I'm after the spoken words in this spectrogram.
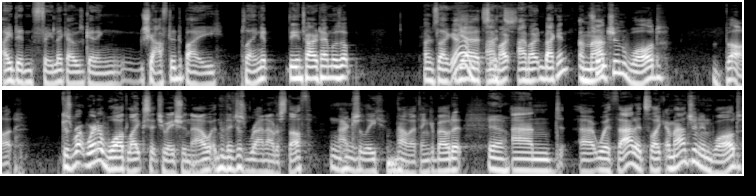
I didn't feel like I was getting shafted by playing it the entire time I was up. I was like, yeah, Yeah, I'm- it's- out, I'm out and back in. Sure. Imagine WoD, but because we're, in a WoD like situation now, and they've just ran out of stuff. Mhm. Actually, now that I think about it, Yeah. and uh, with that, it's like imagine in WoD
